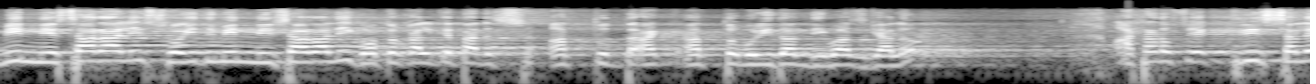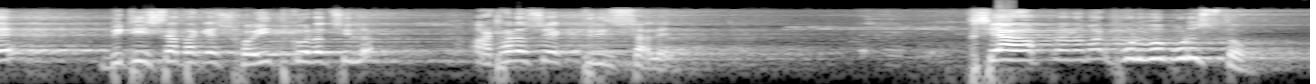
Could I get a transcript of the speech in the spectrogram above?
মিন নিসার আলী, শহীদ মিন নিসার আলী গতকালকে তার আত্মত্যাগ, আত্মবলিদান দিবস গেল। আঠারোশো একত্রিশ সালে ব্রিটিশরা তাকে শহীদ করেছিল। আঠারোশো একত্রিশ সালে। সে আপনার আমার পূর্বপুরুষ তো।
